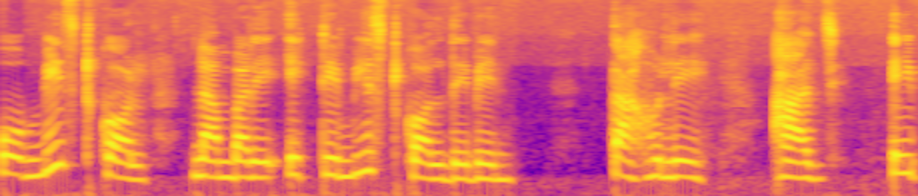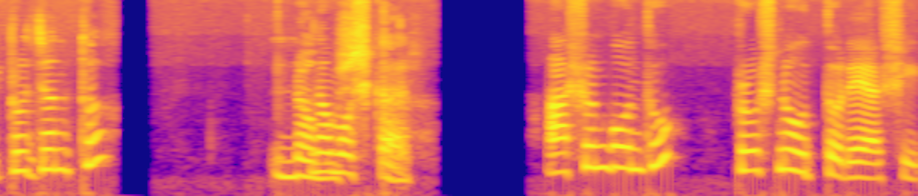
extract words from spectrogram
ও মিসড কল নাম্বারে একটি মিসড কল দেবেন। তাহলে আজ এই পর্যন্ত। নমস্কার। আসুন বন্ধু, প্রশ্ন উত্তরে আসি।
